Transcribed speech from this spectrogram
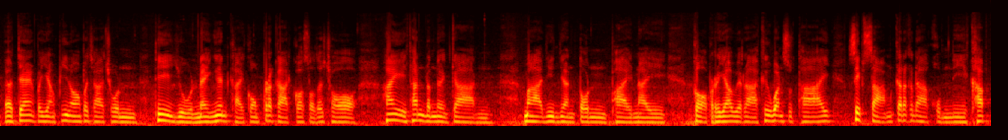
เอ่อแจ้งไปยังพี่น้องประชาชนที่อยู่ในเงื่อนไขของประกาศ กสทช ให้ท่านดำเนินการมายืนยันตนภายในกรอบระยะเวลาคือวันสุดท้าย 13 กรกฎาคมนี้ครับ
